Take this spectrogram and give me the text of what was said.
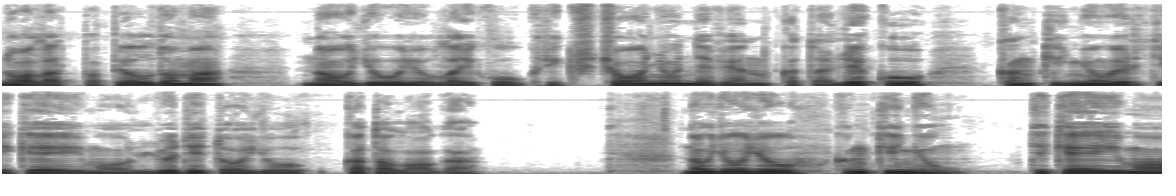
nuolat papildoma naujųjų laikų krikščionių, ne vien katalikų, kankinių ir tikėjimo liudytojų katalogą. Naujųjų kankinių tikėjimo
